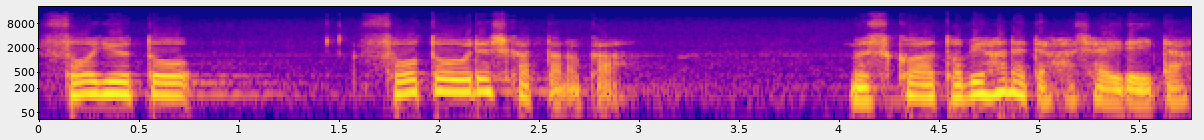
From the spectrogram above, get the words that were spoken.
そう言うと相当嬉しかったのか。息子は飛び跳ねてはしゃいでいた。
